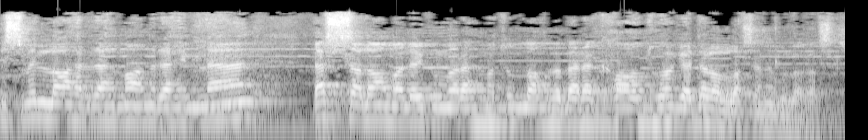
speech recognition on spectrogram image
Bismillahirrahmanirrahimdən Əssalamu aleykum və rəhmətullah və bərəkatuha qədər Allah sənə qulaq asır.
